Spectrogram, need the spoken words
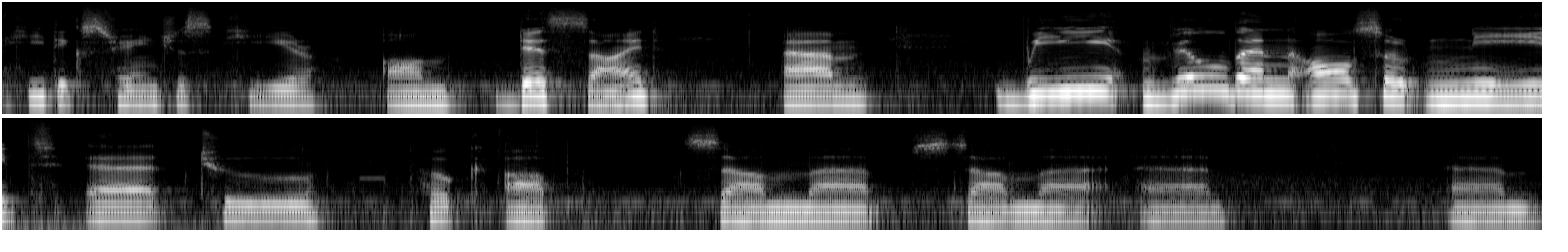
heat exchangers here on this side. Um, we will then also need uh, to hook up some uh, some uh, uh, um,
